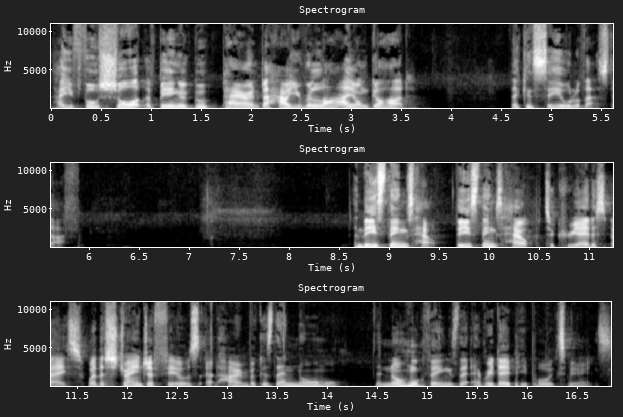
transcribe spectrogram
how you fall short of being a good parent, but how you rely on God. They can see all of that stuff. And these things help. These things help to create a space where the stranger feels at home because they're normal the normal things that everyday people experience.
